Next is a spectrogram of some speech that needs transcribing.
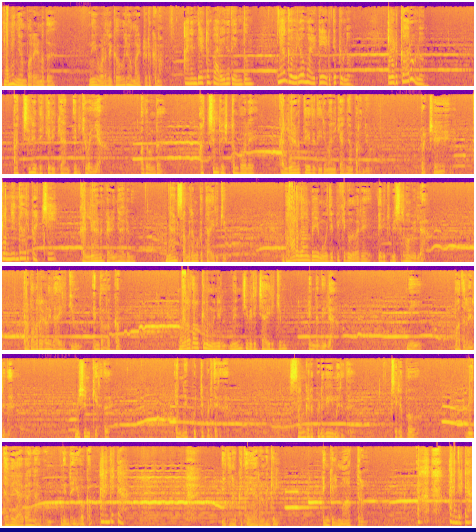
ഇനി ഞാൻ പറയണത് നീ വളരെ ഗൗരവമായിട്ടെടുക്കണം. അനന്തേട്ടൻ പറയുന്നത് എന്തും ഞാൻ ഗൗരവമായിട്ടേ എടുത്തിട്ടുള്ളൂ. എടുക്കാറുള്ളൂ. അച്ഛനെ ധിക്കരിക്കാൻ എനിക്ക് വയ്യ. അതുകൊണ്ട് അച്ഛന്റെ ഇഷ്ടം പോലെ കല്യാണത്തേത് തീരുമാനിക്കാൻ ഞാൻ പറഞ്ഞു. പക്ഷേ പിന്നെന്താ ഒരു പക്ഷേ? കല്യാണം കഴിഞ്ഞാലും ഞാൻ സമരമുഖത്തായിരിക്കും. ഭാരതാംബയെ മോചിപ്പിക്കുന്നതുവരെ എനിക്ക് വിശ്രമമില്ല. തടവറകളിലായിരിക്കും എന്റെ ഉറക്കം. നിറതോക്കിന് മുന്നിൽ നെഞ്ചു വിരിച്ചായിരിക്കും എന്റെ നില. നീ പതറരുത്. വിഷമിക്കരുത്. എന്നെ കുറ്റപ്പെടുത്തരുത്. സങ്കടപ്പെടുകയും അരുത്. ചിലപ്പോ വിധവയാകാനാകും നിന്റെ യോഗം. അനന്തേട്ടാ. ഇതിനൊക്കെ തയ്യാറാണെങ്കിൽ എങ്കിൽ മാത്രം. അനന്തേട്ടാ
